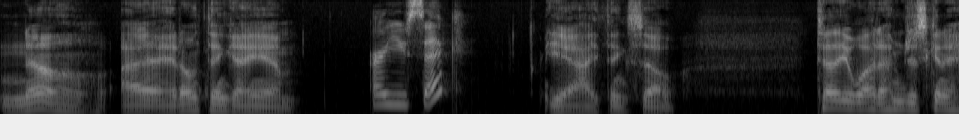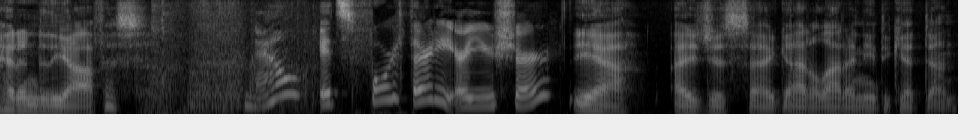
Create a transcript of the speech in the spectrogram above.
No, I, I don't think I am. Are you sick? Yeah, I think so. Tell you what, I'm just gonna head into the office. Now? It's 4:30. Are you sure? Yeah, I just I got a lot I need to get done.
